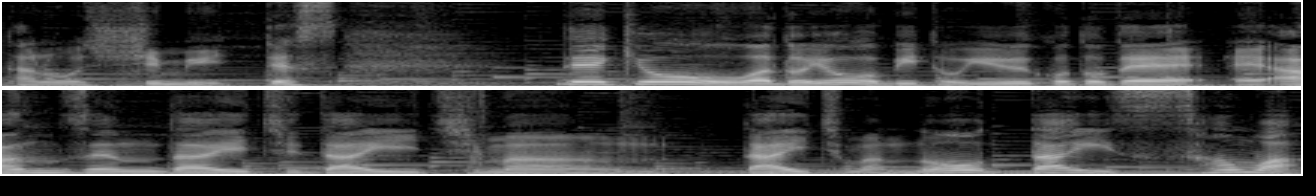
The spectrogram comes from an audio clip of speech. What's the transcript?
楽しみです。で、今日は土曜日ということで、安全第一第1万、第1万の第3話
